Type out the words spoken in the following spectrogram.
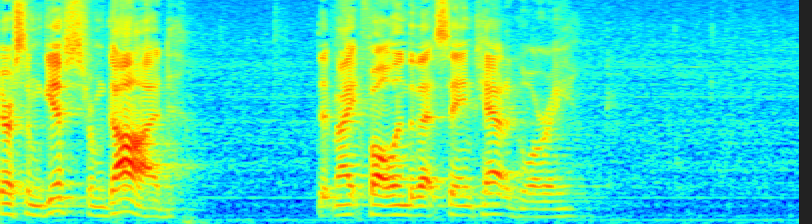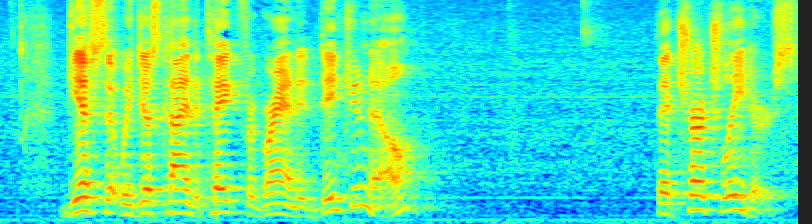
there are some gifts from God that might fall into that same category. Gifts that we just kind of take for granted. Did you know that church leaders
